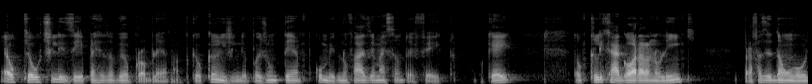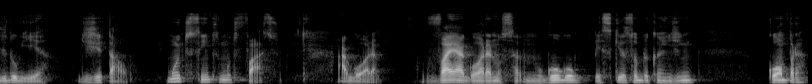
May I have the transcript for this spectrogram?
É o que eu utilizei para resolver o problema, porque o canjin depois de um tempo comigo não fazia mais tanto efeito, ok? Então clica agora lá no link para fazer download do guia digital. Muito simples, muito fácil. Agora, vai agora no, no Google, pesquisa sobre o canjin, compra,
